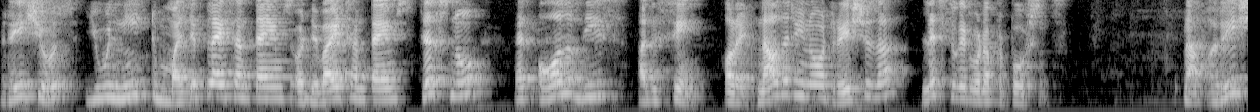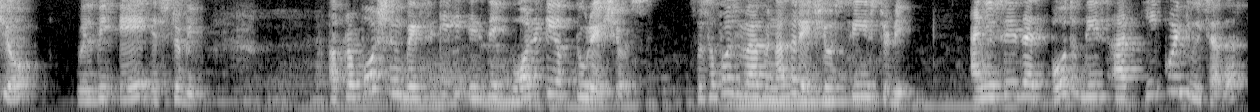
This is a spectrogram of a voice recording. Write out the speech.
ratios, you will need to multiply sometimes or divide sometimes. Just know that all of these are the same. Alright, now that you know what ratios are, let's look at what are proportions. Now, a ratio will be A is to B. A proportion basically is the equality of two ratios. So suppose you have another ratio C is to D and you say that both of these are equal to each other,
